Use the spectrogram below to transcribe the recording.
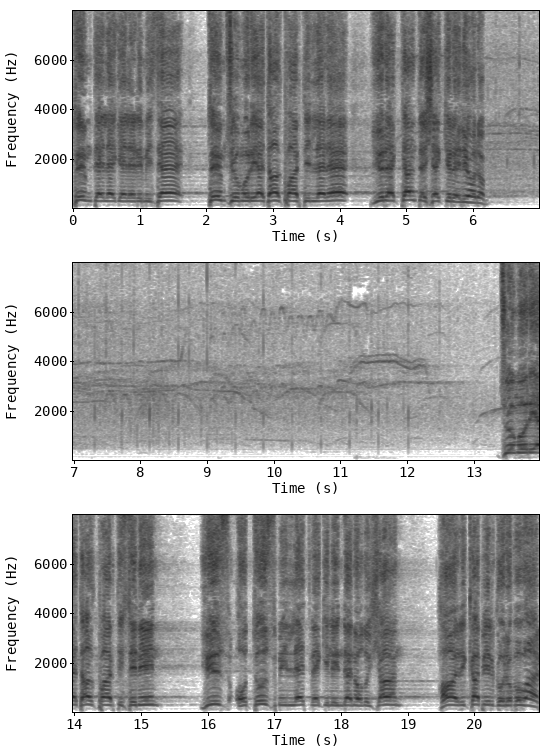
tüm delegelerimize, tüm Cumhuriyet Halk Partililere yürekten teşekkür ediyorum. Cumhuriyet Halk Partisi'nin 130 milletvekilinden oluşan harika bir grubu var.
